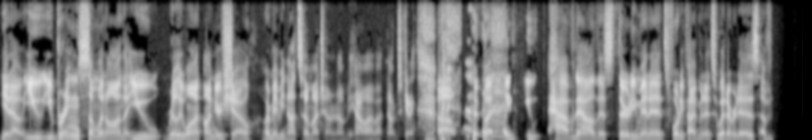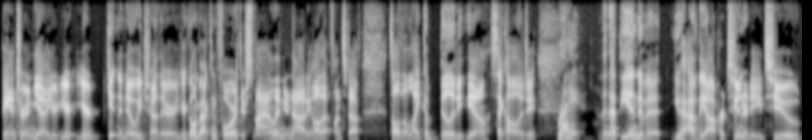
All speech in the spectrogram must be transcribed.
you know, you you bring someone on that you really want on your show, or maybe not so much. I don't know me how. I'm, no, I'm just kidding. Uh, but like you have now this 30 minutes, 45 minutes, whatever it is, of banter and you know you're you're you're getting to know each other. You're going back and forth. You're smiling. You're nodding. All that fun stuff. It's all the likability you know psychology. Right. Then at the end of it you have the opportunity to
